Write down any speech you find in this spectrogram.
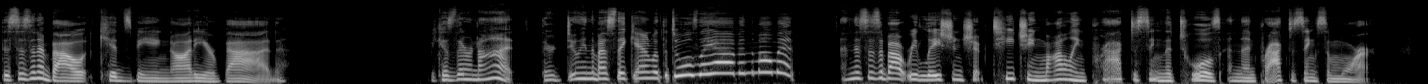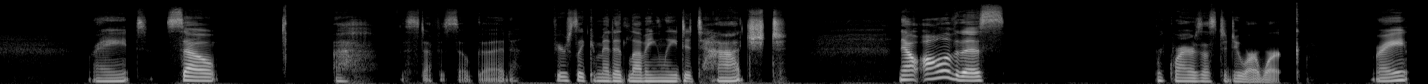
This isn't about kids being naughty or bad because they're not. They're doing the best they can with the tools they have in the moment. And this is about relationship teaching, modeling, practicing the tools, and then practicing some more. Right? So, uh, this stuff is so good. Fiercely committed, lovingly detached. Now, all of this requires us to do our work, right?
